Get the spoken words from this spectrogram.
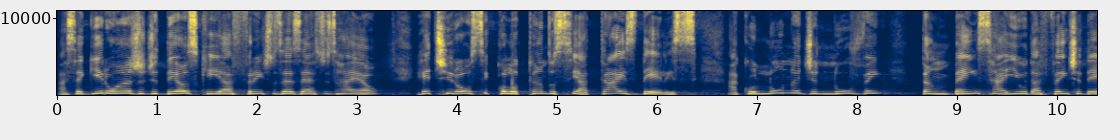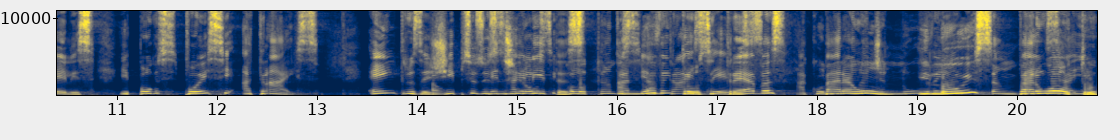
A seguir, o anjo de Deus, que ia à frente dos exércitos de Israel, retirou-se, colocando-se atrás deles. A coluna de nuvem também saiu da frente deles e pôs-se atrás entre os egípcios e os israelitas. A nuvem trouxe deles. trevas para um e luz para o outro,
